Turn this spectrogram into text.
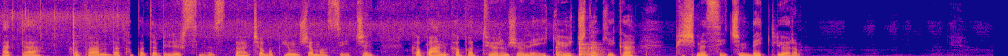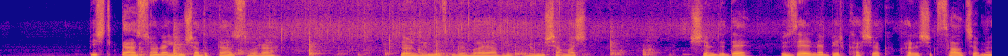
Hatta kapağını da kapatabilirsiniz. Daha çabuk yumuşaması için. Kapağını kapatıyorum şöyle 2-3 dakika pişmesi için bekliyorum. Piştikten sonra, yumuşadıktan sonra gördüğünüz gibi bayağı bir yumuşamış. Şimdi de üzerine bir kaşık karışık salçamı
